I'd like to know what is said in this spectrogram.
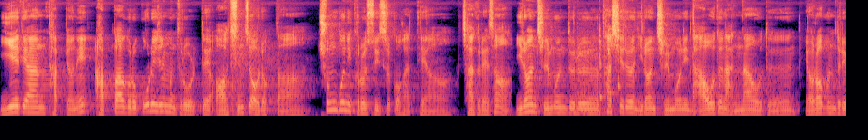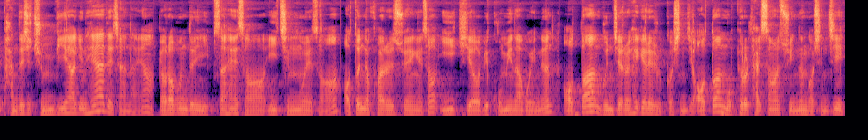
이에 대한 답변이 압박으로 꼬리 질문 들어올 때, 아, 진짜 어렵다. 충분히 그럴 수 있을 것 같아요. 자, 그래서 이런 질문들은 사실은 이런 질문이 나오든 안 나오든 여러분들이 반드시 준비하긴 해야 되잖아요. 여러분들이 입사해서 이 직무에서 어떤 역할을 수행해서 이 기업이 고민하고 있는 어떠한 문제를 해결해 줄 것인지 어떠한 목표를 달성할 수 있는 것인지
